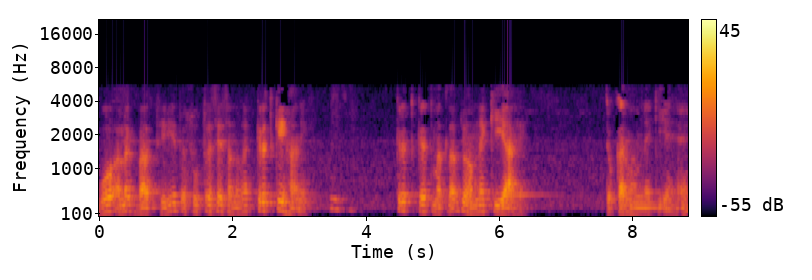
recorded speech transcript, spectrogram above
वो अलग बात थी तो सूत्र से समझना कृत की हानि। कृत कृत मतलब जो हमने किया है जो कर्म हमने किए हैं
